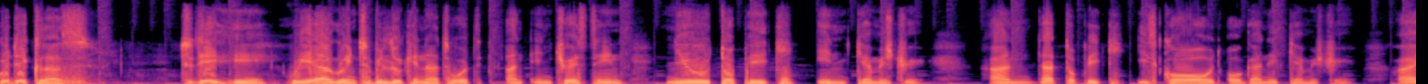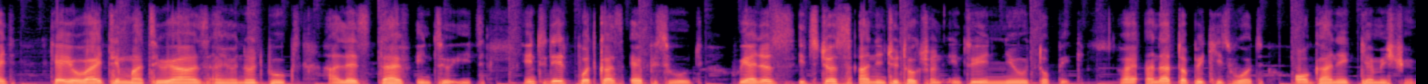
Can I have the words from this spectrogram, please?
Good day, class. Today we are going to be looking at what an interesting new topic in chemistry, and that topic is called organic chemistry. Right? Get your writing materials and your notebooks, and let's dive into it. In today's podcast episode, we are just it's just an introduction into a new topic, right? And that topic is what organic chemistry.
